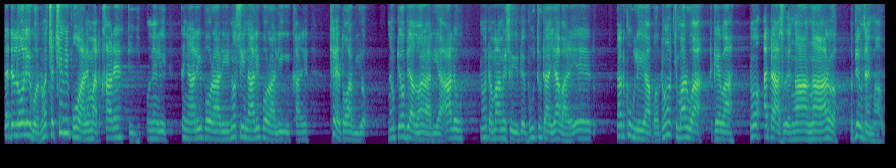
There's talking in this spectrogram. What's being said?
တက်တလို့လေးပေါ့နော်ချက်ချင်းလေးဘောဟာထဲမှာတခါတည်းဒီဟိုနေလေးကညာလေးပေါ်တာတွေနော်စေနာလေးပေါ်တာလေးခါရဲထည့်သွားပြီးတော့ နော်ပြောပြသွားတာလေးကအားလုံးနော်ဓမ္မမိတ်ဆွေတွေဘူးတုတရပါတယ်လို့နောက်တစ်ခုလေးရပေါ့နော်ကျမတို့ကတကယ်ပါနော်အတ္တဆိုရယ်ငါငါကတော့မပြုတ်နိုင်ပါဘူး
